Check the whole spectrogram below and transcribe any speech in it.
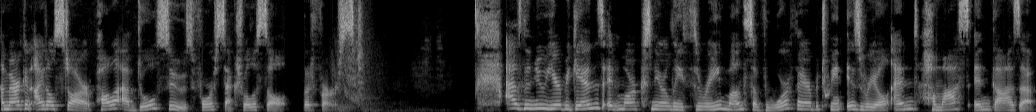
American Idol star Paula Abdul sues for sexual assault. But first, as the new year begins, it marks nearly three months of warfare between Israel and Hamas in Gaza.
